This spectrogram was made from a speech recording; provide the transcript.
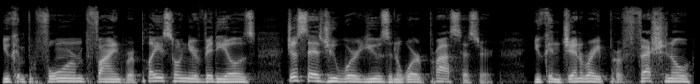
You can perform find replace on your videos just as you were using a word processor. You can generate professional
